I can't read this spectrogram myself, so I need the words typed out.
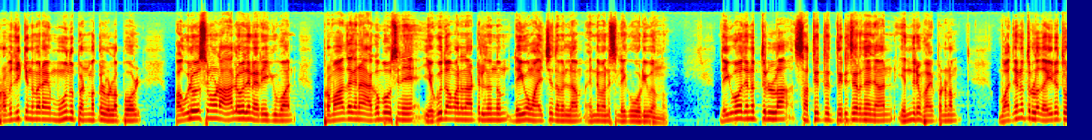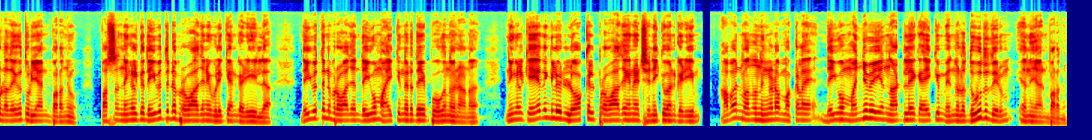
പ്രവചിക്കുന്നവരായ മൂന്ന് പെൺമക്കൾ ഉള്ളപ്പോൾ പൗലോസിനോട് ആലോചന അറിയിക്കുവാൻ പ്രവാചകനായ അഗബോസിനെ യഹൂദ മലനാട്ടിൽ നിന്നും ദൈവം അയച്ചതുമെല്ലാം എന്റെ മനസ്സിലേക്ക് ഓടി വന്നു. ദൈവവചനത്തിലുള്ള സത്യത്തെ തിരിച്ചറിഞ്ഞ ഞാൻ എന്തിനു ഭയപ്പെടണം? വചനത്തുള്ള ധൈര്യത്തോടെ അദ്ദേഹത്തോട് ഞാൻ പറഞ്ഞു പക്ഷേ നിങ്ങൾക്ക് ദൈവത്തിന്റെ പ്രവാചനെ വിളിക്കാൻ കഴിയില്ല. ദൈവത്തിന്റെ പ്രവാചകൻ ദൈവം അയക്കുന്നിടത്തേ പോകുന്നവനാണ്. നിങ്ങൾക്ക് ഏതെങ്കിലും ഒരു ലോക്കൽ പ്രവാചകനെ ക്ഷണിക്കുവാൻ കഴിയും. അവൻ വന്ന് നിങ്ങളുടെ മക്കളെ ദൈവം മഞ്ഞു പെയ്യും നാട്ടിലേക്ക് അയക്കും എന്നുള്ള ദൂത് തരും എന്ന് ഞാൻ പറഞ്ഞു.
